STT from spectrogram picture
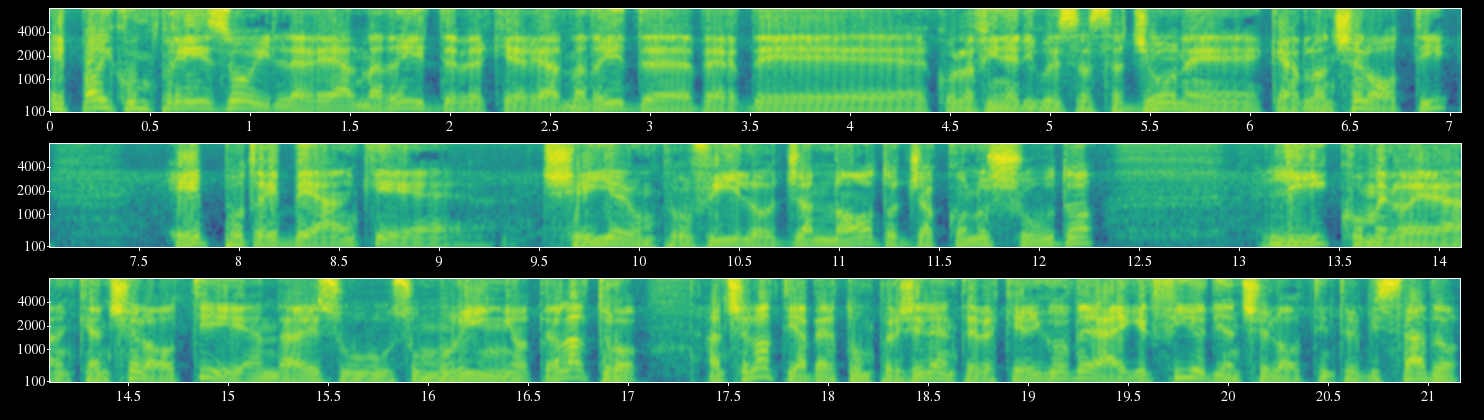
E poi compreso il Real Madrid, perché il Real Madrid perde con la fine di questa stagione Carlo Ancelotti e potrebbe anche eh, scegliere un profilo già noto, già conosciuto, lì come lo era anche Ancelotti e andare su, su Mourinho. Tra l'altro Ancelotti ha aperto un precedente perché ricorderai che il figlio di Ancelotti, intervistato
